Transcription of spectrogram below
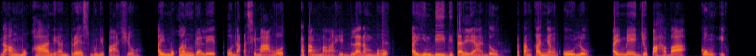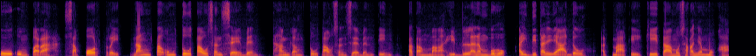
na ang mukha ni Andres Bonifacio ay mukhang galit o nakasimangot at ang mga hibla ng buhok ay hindi detalyado at ang kanyang ulo ay medyo pahaba kung ikukumpara sa portrait ng taong 2007 hanggang 2017 at ang mga hibla ng buhok ay detalyado at makikita mo sa kanyang mukha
